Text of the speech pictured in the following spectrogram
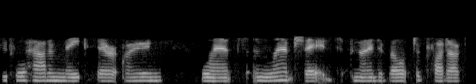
people how to make their own lamps and lampshades, and I developed a product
